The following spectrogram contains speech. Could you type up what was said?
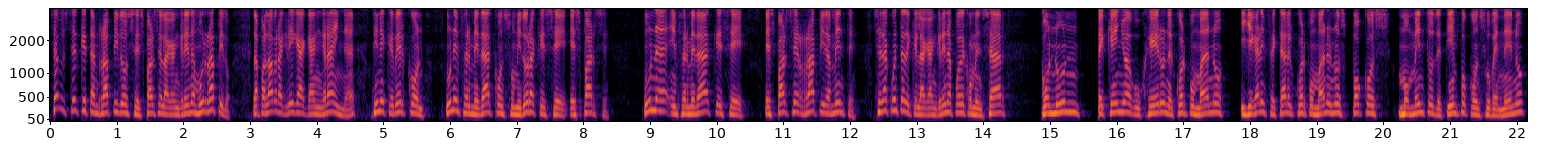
¿sabe usted qué tan rápido se esparce la gangrena? Muy rápido. La palabra griega gangraina tiene que ver con una enfermedad consumidora que se esparce. Una enfermedad que se esparce rápidamente. ¿Se da cuenta de que la gangrena puede comenzar con un pequeño agujero en el cuerpo humano y llegar a infectar el cuerpo humano en unos pocos momentos de tiempo con su veneno?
